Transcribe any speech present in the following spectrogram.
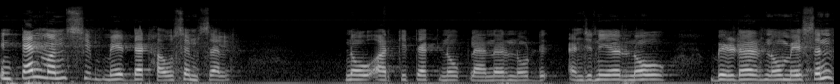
In 10 months, he made that house himself. No architect, no planner, no engineer, no builder, no mason,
